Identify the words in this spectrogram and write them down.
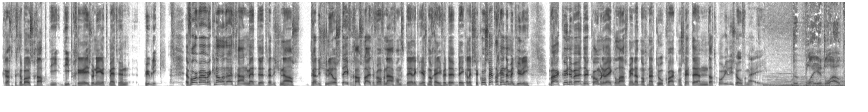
krachtige boodschap die diep geresoneerd met hun publiek. Voor we knallend uitgaan met de traditioneel, traditioneel stevige afsluiter van vanavond... deel ik eerst nog even de wekelijkse concertagenda met jullie. Waar kunnen we de komende week last minute nog naartoe qua concerten? Dat horen jullie zo van mij. De Play It Loud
